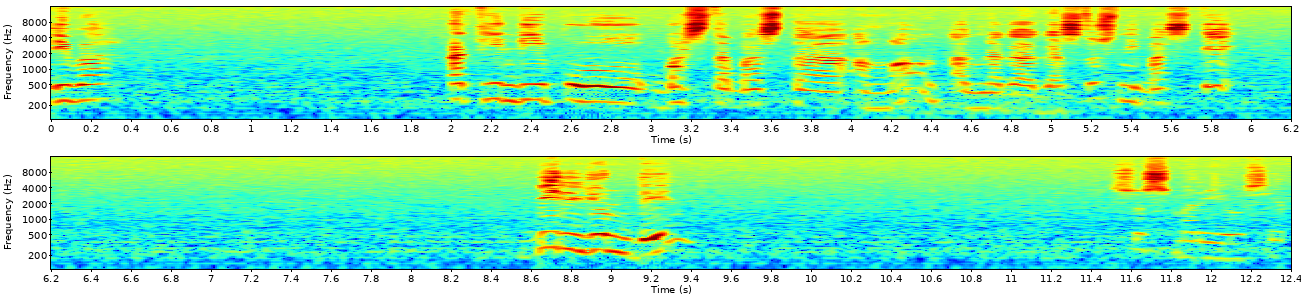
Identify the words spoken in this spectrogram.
Di ba? At hindi po basta-basta amount ang nagagastos ni Baste. Bilyon din. Sus Mariosep.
